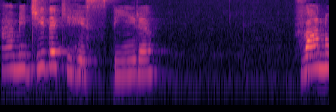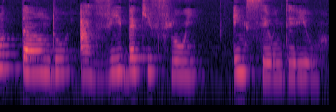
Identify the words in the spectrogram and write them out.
à medida que respira, vá notando a vida que flui em seu interior.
